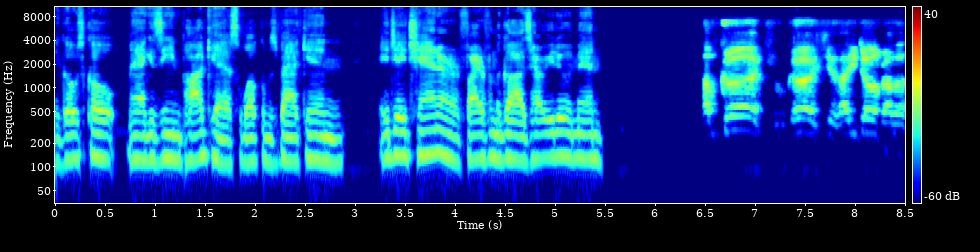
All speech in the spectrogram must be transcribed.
The Ghost Cult Magazine podcast welcomes back in AJ Channer, Fire from the Gods. How are you doing, man? I'm good. I'm good. Yeah, How you doing, brother?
